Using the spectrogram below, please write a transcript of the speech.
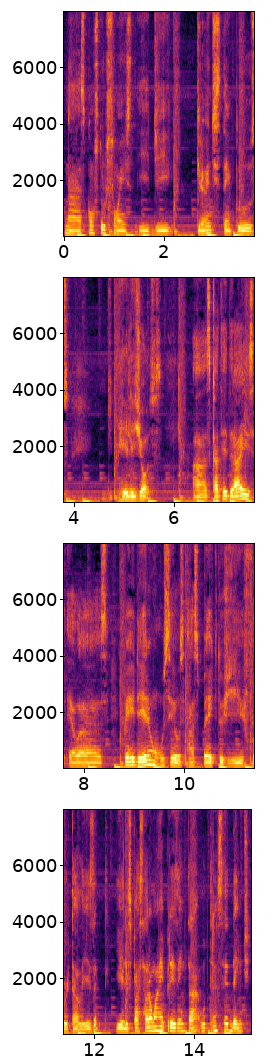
nas construções e de grandes templos religiosos. As catedrais, elas perderam os seus aspectos de fortaleza e eles passaram a representar o transcendente,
